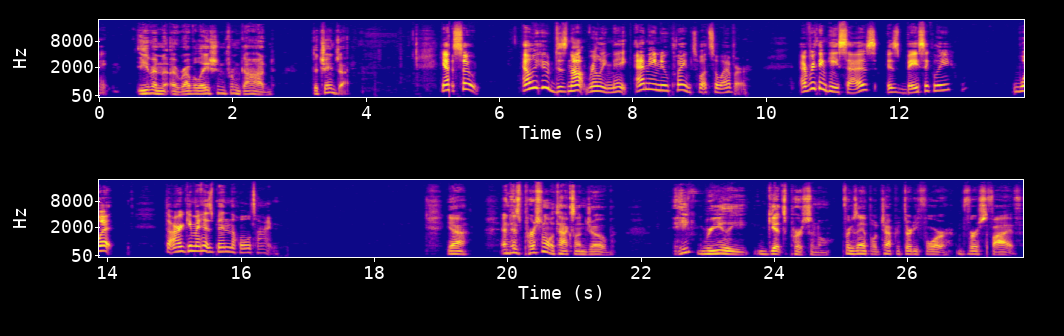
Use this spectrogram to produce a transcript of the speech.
Right. Even a revelation from God to change that. Yeah. So Elihu does not really make any new claims whatsoever. Everything he says is basically what The argument has been the whole time. Yeah. And his personal attacks on Job, he really gets personal. For example, chapter 34, verse 5.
